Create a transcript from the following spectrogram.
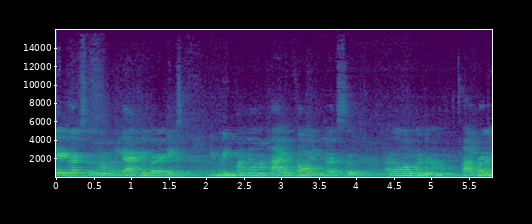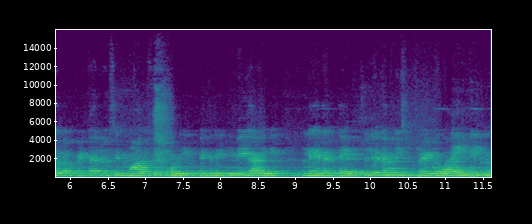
ఏ డ్రగ్స్ నాట్ ఓన్లీ యాంటీబయాటిక్స్ ఇప్పుడు మన హ్యాబిట్ ఫార్మింగ్ డ్రగ్స్ మన ఆల్ప్రజోలం పెండాజోసిన్ మార్ఫిన్ కొడిన్ పెక్రిన్ ఇవి కానీ లేదంటే సిలినఫిల్ సిట్రేట్ ఐపీలు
